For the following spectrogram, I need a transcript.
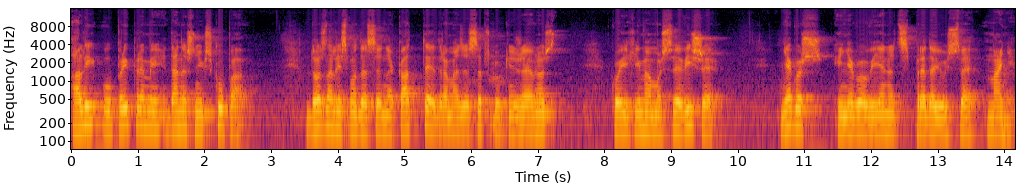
Ali u pripremi današnjih skupa doznali smo da se na katedrama za srpsku književnost, kojih imamo sve više, njegoš i njegov vijenac predaju sve manje.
